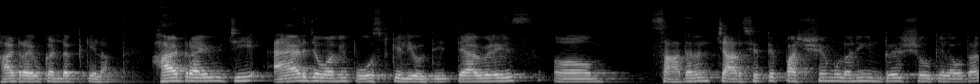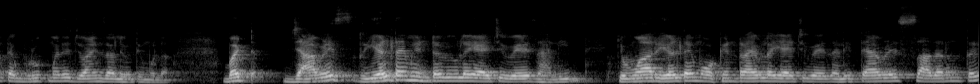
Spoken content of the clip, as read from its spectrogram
हा ड्राईव्ह कंडक्ट केला. हा ड्राईव्हची ॲड जेव्हा मी पोस्ट केली होती त्यावेळेस साधारण चारशे ते पाचशे मुलांनी इंटरेस्ट शो केला होता. त्या ग्रुपमध्ये जॉईन झाले होते मुलं. बट ज्यावेळेस रिअल टाईम इंटरव्ह्यूला यायची वेळ झाली किंवा रिअल टाईम वॉक इन ड्राईव्हला यायची वेळ झाली त्यावेळेस साधारणतः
